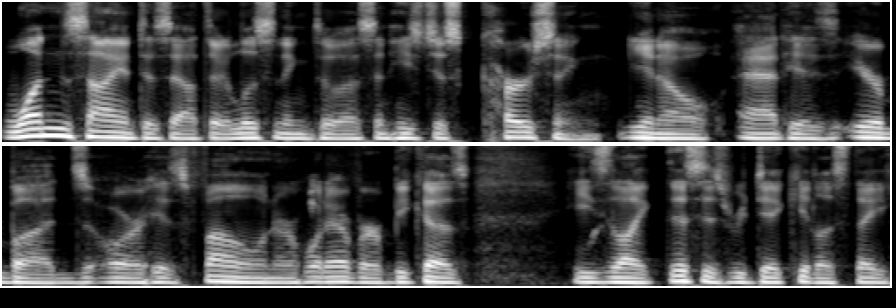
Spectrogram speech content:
one scientist out there listening to us and he's just cursing, you know, at his earbuds or his phone or whatever because he's like, this is ridiculous. They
